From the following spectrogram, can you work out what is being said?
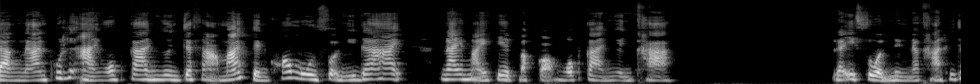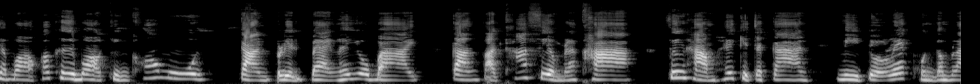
ดังนั้นผู้ที่อ่านงบการเงินจะสามารถเห็นข้อมูลส่วนนี้ได้ ในหมายเหตุประกอบงบการเงินค่ะ และอีกส่วนหนึ่งนะคะ ที่จะบอกก็คือบอกถึงข้อมูล การเปลี่ยนแปลงนโยบาย การตัดค่าเสื่อมราคา ซึ่งทำให้กิจการ มีตัวเลขผลกำไร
